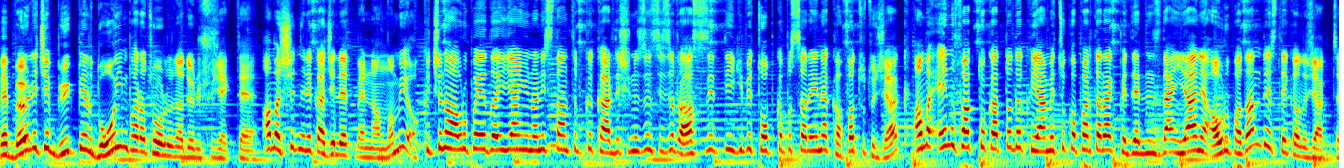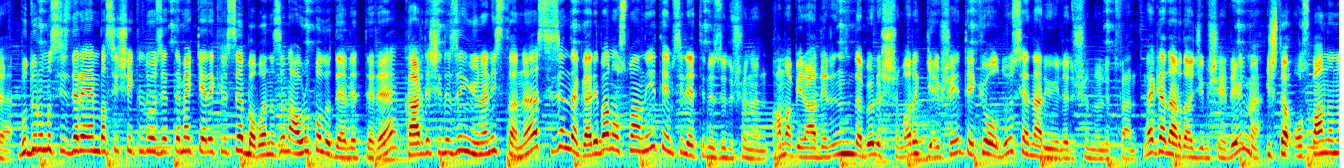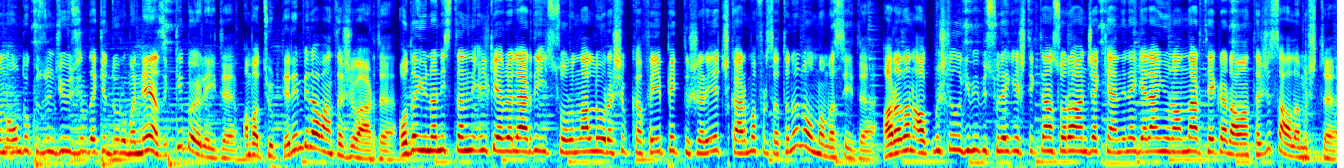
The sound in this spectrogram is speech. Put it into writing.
ve böylece büyük bir Doğu İmparatorluğuna dönüşecekti. Ama şimdilik acele etmenin anlamı yok. Kıçını Avrupa'ya dayayan Yunanistan tıpkı kardeşinizin sizi rahatsız ettiği gibi Topkapı Sarayı'na kafa tutacak ama en ufak tokatta da kıyameti kopartarak pederinizden yani Avrupa'dan destek alacaktı. Bu durumu sizlere en basit şekilde özetlemek gerekirse babanızın Avrupalı devletleri, kardeşinizin Yunanistan'ı, sizin de gariban Osmanlı'yı temsil ettiğinizi düşünün. Ama biraderinizin de böyle şımarık gevşeğin teki olduğu senaryo ile düşünün lütfen. Ne kadar da acı bir şey değil mi? İşte Osmanlı'nın 19. yüzyıldaki durumu ne yazık ki böyleydi. Ama Türklerin bir avantajı vardı. O da Yunanistan'ın ilk evrelerde iç sorunlarla uğraşıp kafayı pek dışarıya çıkarma fırsatının olmamasıydı. Aradan 60 yıl gibi bir süre geçtikten sonra ancak kendine gelen Yunanlar tekrar avantajı sağlamıştı.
